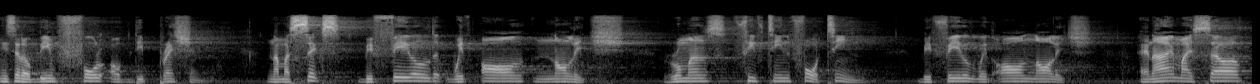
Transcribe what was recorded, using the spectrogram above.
instead of being full of depression. Number six, be filled with all knowledge. Romans 15 14. Be filled with all knowledge. And I myself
